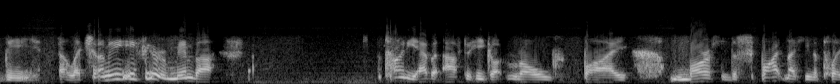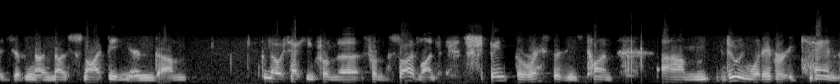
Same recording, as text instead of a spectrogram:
the election. I mean, if you remember, Tony Abbott, after he got rolled by Morrison, despite making the pledge of you know no sniping and um, no attacking from the from the sidelines, spent the rest of his time um, doing whatever he can,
